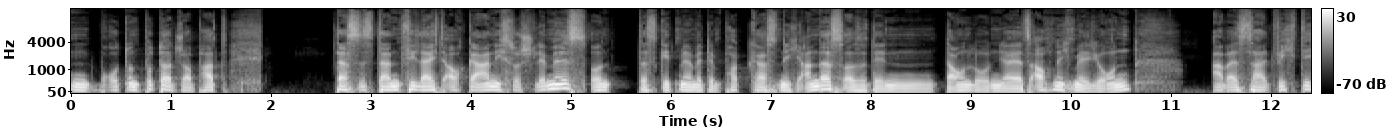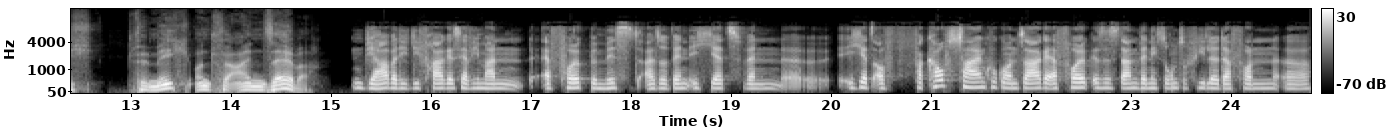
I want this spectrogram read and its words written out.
einen Brot- und Butterjob hat, dass es dann vielleicht auch gar nicht so schlimm ist und das geht mir mit dem Podcast nicht anders, also den downloaden ja jetzt auch nicht Millionen, aber es ist halt wichtig für mich und für einen selber. Ja, aber die, die Frage ist ja, wie man Erfolg bemisst. Also wenn ich jetzt, wenn äh, ich jetzt auf Verkaufszahlen gucke und sage, Erfolg ist es dann, wenn ich so und so viele davon äh,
